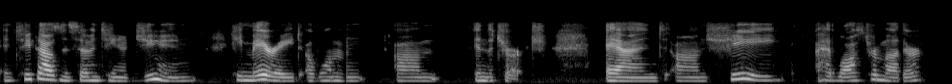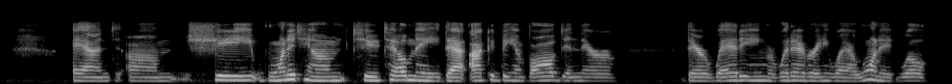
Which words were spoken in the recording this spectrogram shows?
in 2017 of june he married a woman um, in the church. And um, she had lost her mother and um, she wanted him to tell me that I could be involved in their their wedding or whatever any way I wanted. Well,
